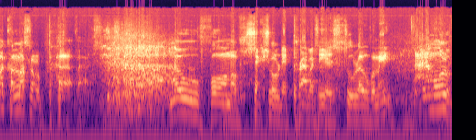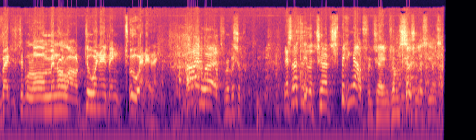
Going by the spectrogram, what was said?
I am a colossal pervert. No form of sexual depravity is too low for me. Animal, vegetable, or mineral, I'll do anything to anything. Fine words, Bishop. It's nice to hear the church speaking out for change on social issues.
